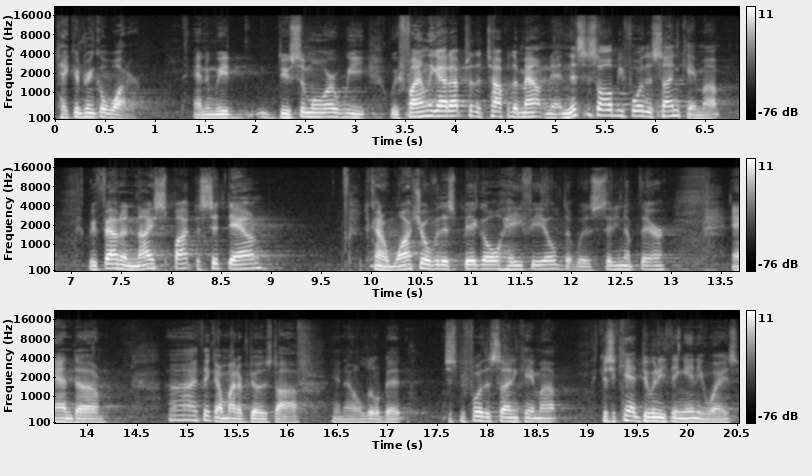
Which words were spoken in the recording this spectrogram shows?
take a drink of water and we'd do some more. We, we finally got up to the top of the mountain, and this is all before the sun came up. We found a nice spot to sit down to kind of watch over this big old hayfield that was sitting up there. And uh, I think I might have dozed off, you know, a little bit just before the sun came up because you can't do anything anyways.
